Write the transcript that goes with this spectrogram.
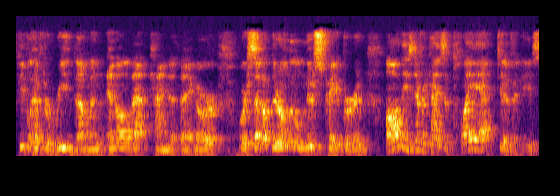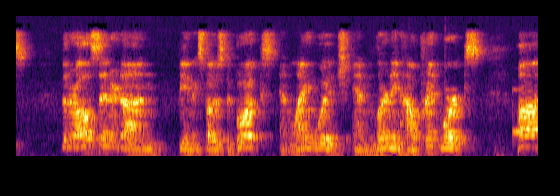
people have to read them and, and all that kind of thing or or set up their own little newspaper and all these different kinds of play activities that are all centered on being exposed to books and language and learning how print works. Uh,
